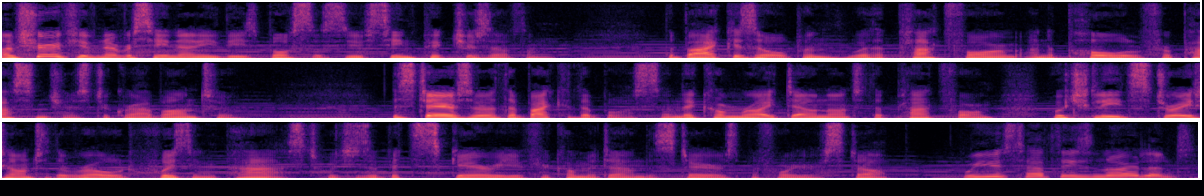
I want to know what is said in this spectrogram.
I'm sure if you've never seen any of these buses, you've seen pictures of them. The back is open with a platform and a pole for passengers to grab onto. The stairs are at the back of the bus and they come right down onto the platform, which leads straight onto the road whizzing past, which is a bit scary if you're coming down the stairs before your stop. We used to have these in Ireland.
